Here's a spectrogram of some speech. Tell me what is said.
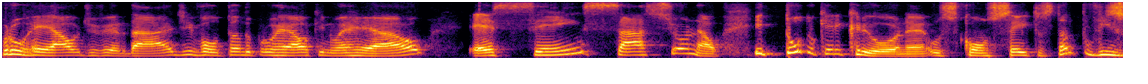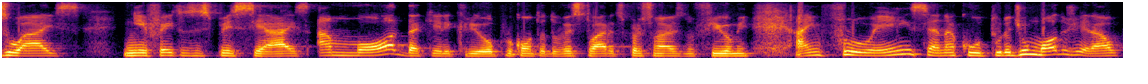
pro real de verdade, voltando pro real que não é real, é sensacional. E tudo que ele criou, né? Os conceitos, tanto visuais, em efeitos especiais, a moda que ele criou por conta do vestuário dos personagens no filme, a influência na cultura de um modo geral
